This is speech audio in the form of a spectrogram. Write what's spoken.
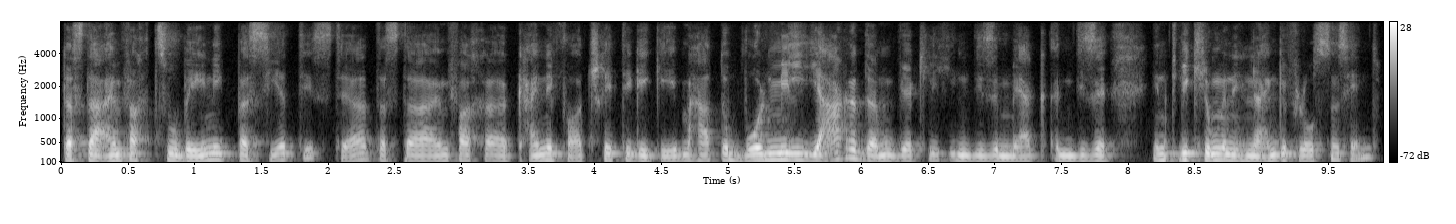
dass da einfach zu wenig passiert ist, ja, dass da einfach äh, keine Fortschritte gegeben hat, obwohl Milliarden wirklich in diese, Merk in diese Entwicklungen hineingeflossen sind.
